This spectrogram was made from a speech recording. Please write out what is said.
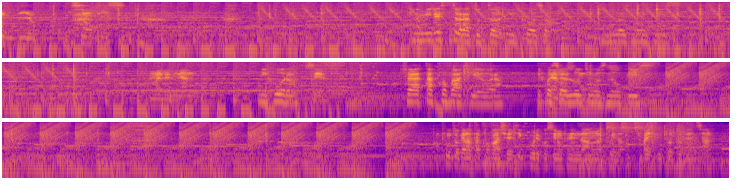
Oddio, sono fisso. Non mi restaura tutto il coso. Lo Piece. Meglio di niente. Mi curo. Sì. C'è l'attacco facile ora. E questo Eh, è l'ultimo Snow Piece. Appunto che l'attacco facile ti curi così non prendi danno e poi fai tutto il potenziale.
